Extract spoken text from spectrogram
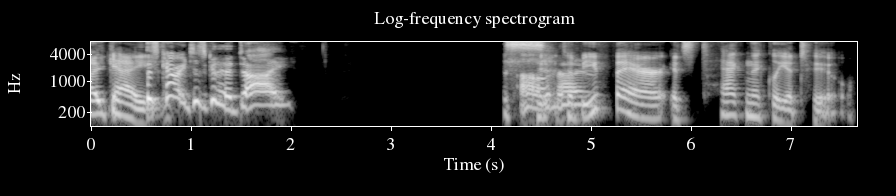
okay. This character's gonna die. Oh, To- no. To be fair, it's technically a two.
